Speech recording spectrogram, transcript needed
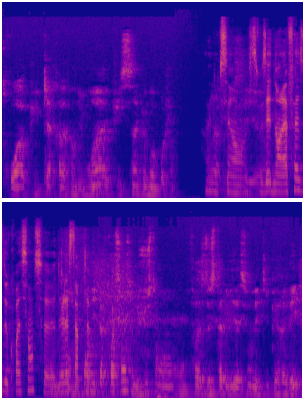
trois, puis quatre à la fin du mois, et puis cinq le mois prochain. donc, vous êtes dans la phase de croissance euh, de la start-up. On est en hyper croissance, on est juste en, en phase de stabilisation de l'équipe R&D.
